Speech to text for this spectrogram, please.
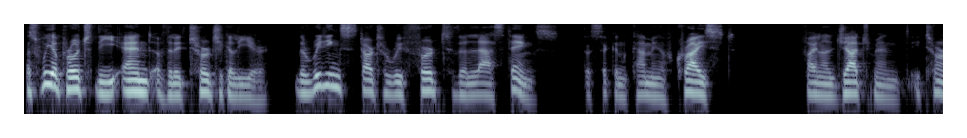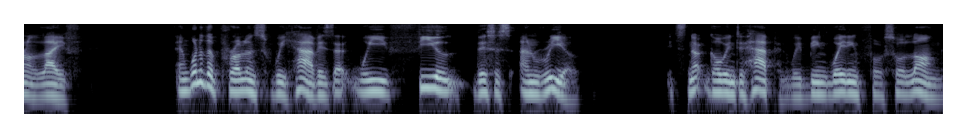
As we approach the end of the liturgical year, the readings start to refer to the last things the second coming of Christ, final judgment, eternal life. And one of the problems we have is that we feel this is unreal. It's not going to happen. We've been waiting for so long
